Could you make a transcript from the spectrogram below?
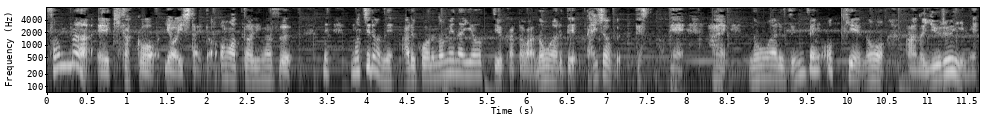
そんな、えー、企画を用意したいと思っております。で、もちろんね、アルコール飲めないよっていう方はノンアルで大丈夫ですので、はい、ノンアル全然 OK の、あの、ゆるいね、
